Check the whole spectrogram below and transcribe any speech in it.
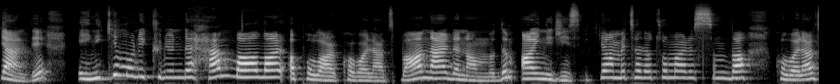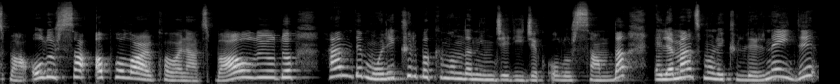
Geldi. N2 molekülünde hem bağlar apolar kovalent bağ. Nereden anladım? Aynı cins iki metal atomu arasında kovalent bağ olursa apolar kovalent bağ oluyordu. Hem de molekül bakımından inceleyecek olursam da element molekülleri neydi?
